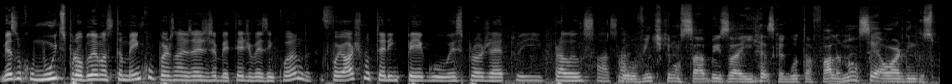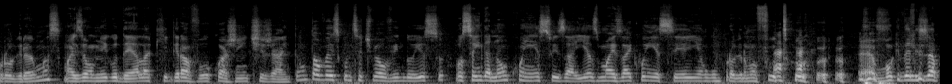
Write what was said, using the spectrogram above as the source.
mesmo com muitos problemas também com personagens LGBT de vez em quando, foi ótimo terem pego esse projeto e para lançar, sabe? O ouvinte que não sabe, o Isaías, que a Guta fala, eu não sei a ordem dos programas, mas é um amigo dela que gravou com a gente já. Então talvez quando você estiver ouvindo isso, você ainda não conheça o Isaías, mas vai conhecer em algum programa futuro. é bom que eles já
